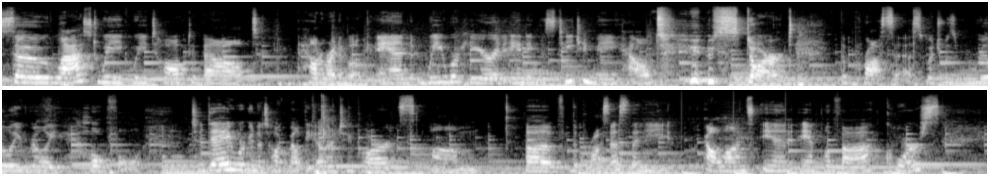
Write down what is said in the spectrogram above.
So last week we talked about how to write a book, and we were here, and Andy was teaching me how to start the process, which was really, really helpful. Today we're going to talk about the other two parts um, of the process that he outlines in Amplify course.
